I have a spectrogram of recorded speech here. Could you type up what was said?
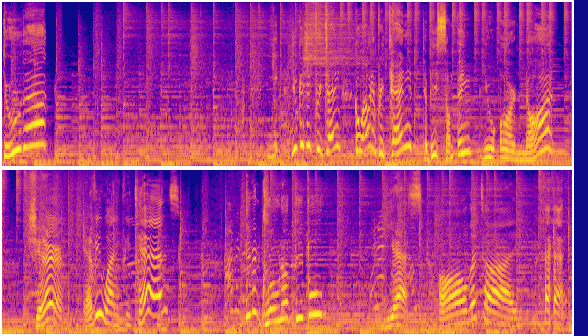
do that? You can just pretend, go out and pretend to be something you are not? Sure, everyone pretends. Even grown up people? Yes, all the time.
